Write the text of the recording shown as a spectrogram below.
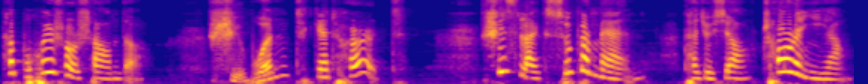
她不会受伤的。She won't get hurt. She's like Superman. 她就像超人一样。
